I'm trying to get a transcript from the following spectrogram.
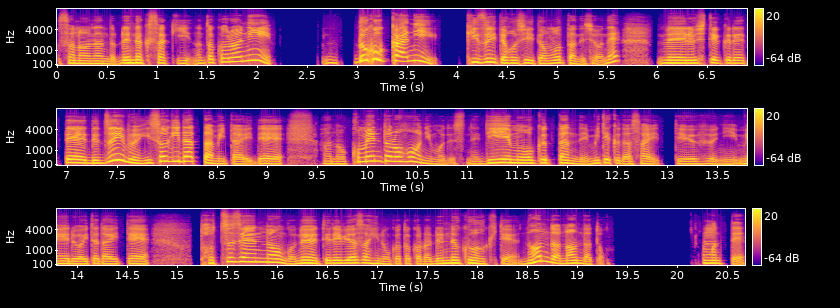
そのなんだ連絡先のところにどこかに気づいてほしいと思ったんでしょうね。メールしてくれてで随分急ぎだったみたいであのコメントの方にもですね DM を送ったんで見てくださいっていう風にメールをいただいて突然なんかねテレビ朝日の方から連絡が来てなんだなんだと思って、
